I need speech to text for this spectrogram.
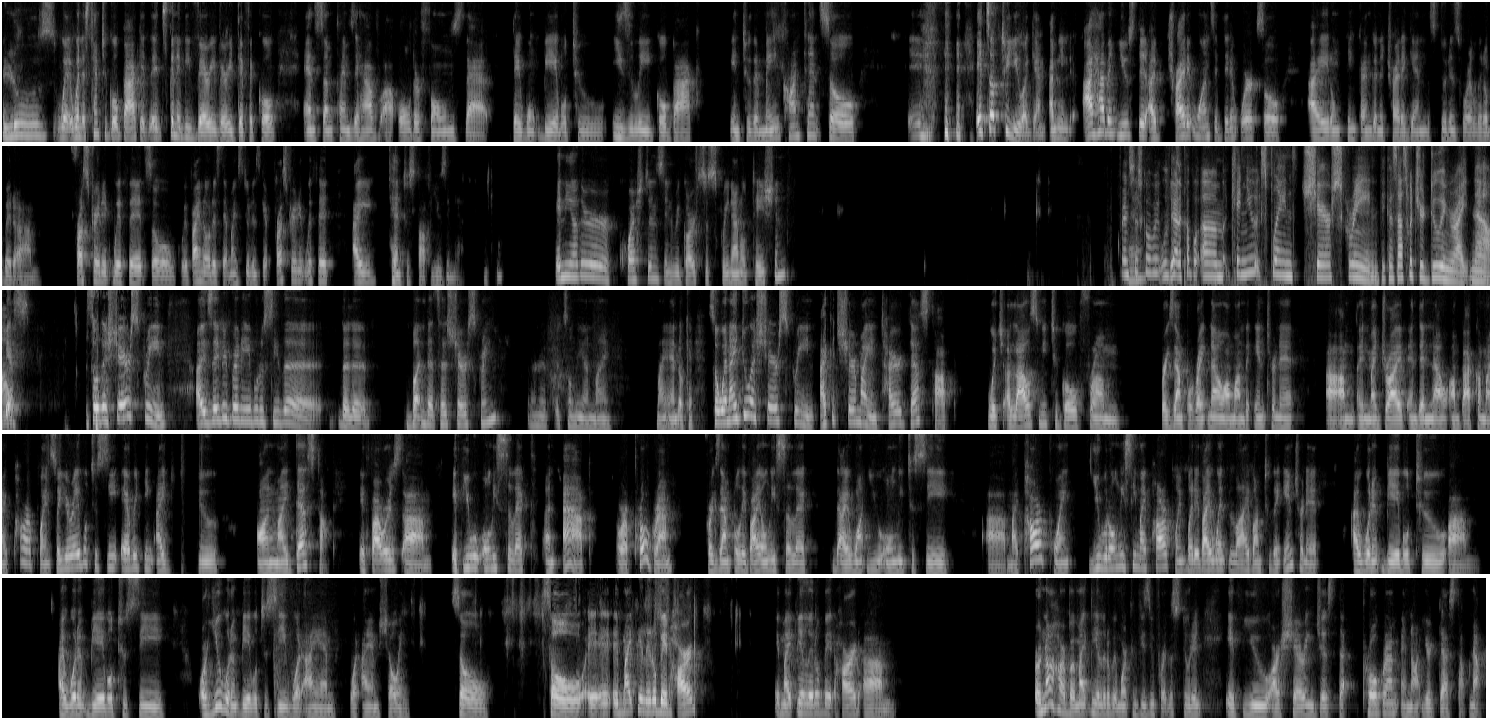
lose, when, when it's time to go back, it, it's gonna be very, very difficult. And sometimes they have uh, older phones that they won't be able to easily go back into the main content. So it's up to you again. I mean, I haven't used it. I've tried it once, it didn't work. So I don't think I'm gonna try it again. The students were a little bit um, frustrated with it. So if I notice that my students get frustrated with it, I tend to stop using it. Okay. Any other questions in regards to screen annotation? Francisco, we- we've got a couple, um, can you explain share screen? Because that's what you're doing right now. Yes. So the share screen, uh, is everybody able to see the, the, the button that says share screen? I don't know if it's only on my, my end. Okay. So when I do a share screen, I could share my entire desktop which allows me to go from, for example, right now I'm on the internet, I'm in my drive, and then now I'm back on my PowerPoint. So you're able to see everything I do on my desktop. If I was, um, if you only select an app or a program, for example, if I only select that I want you only to see uh, my PowerPoint, you would only see my PowerPoint. But if I went live onto the internet, I wouldn't be able to um, I wouldn't be able to see, or you wouldn't be able to see what I am, what I am showing. So, so it, it might be a little bit hard. It might be a little bit hard, um, or not hard, but might be a little bit more confusing for the student if you are sharing just the program and not your desktop. Now,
